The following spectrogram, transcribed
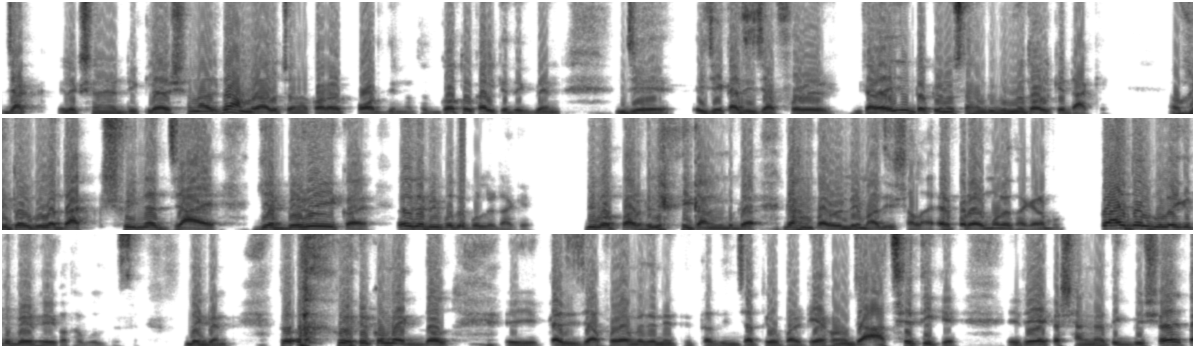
যাক ইলেকশনের ডিক্লারেশন আসবে, আমরা আলোচনা করার পর দিন অর্থাৎ গতকালকে দেখবেন যে এই যে কাজী জাফরের, যারা এই যে ডক্টর ইউনুস বিভিন্ন দলকে ডাকে, ওই দলগুলো ডাক শুই না যায়, গিয়ে বেরোয় কয় বিপদে পড়লে ডাকে। বিপদ পার হইলে গাং, গা- পার হইলে মাঝি শালায় এরপর আর মনে থাকে না। প্রায় দলগুলোই কিন্তু বের হয়ে কথা বলতেছে। দেখবেন? তো ওইরকম এক দল, এই কাজী জাফর আহমেদের নেতৃত্বাধীন জাতীয় পার্টি এখনও যে আছে টিকে, এটাই একটা সাংঘাতিক বিষয়, তো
